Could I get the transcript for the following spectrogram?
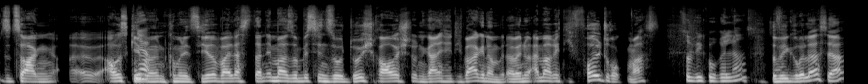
sozusagen äh, ausgebe Ja. und kommuniziere, weil das dann immer so ein bisschen so durchrauscht und gar nicht richtig wahrgenommen wird. Aber wenn du einmal richtig Volldruck machst, So wie Gorillas. so wie Gorillas, ja.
